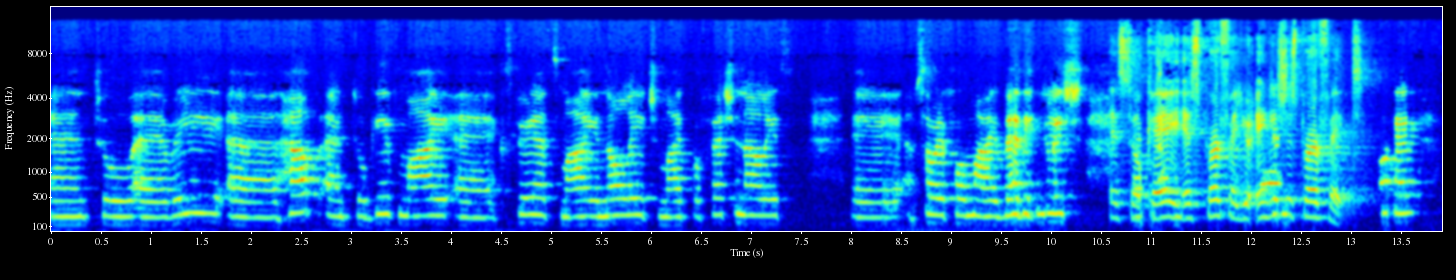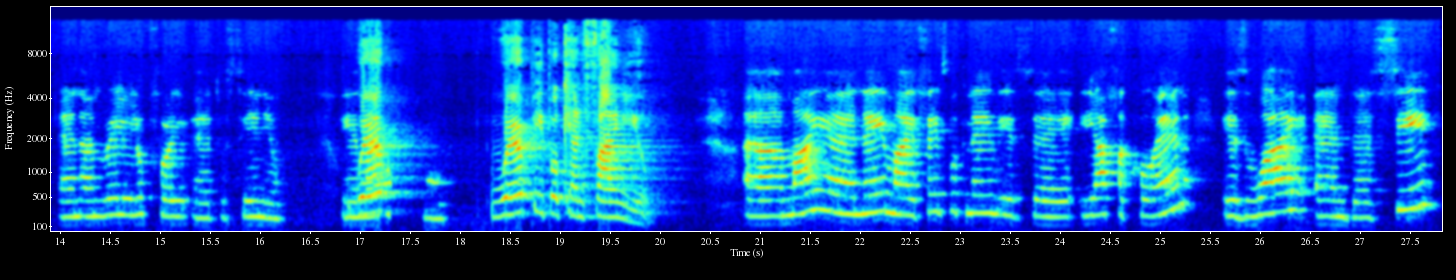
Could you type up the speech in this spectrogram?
and to uh, really help and to give my experience, my knowledge, my professionalism uh, I'm sorry for my bad English. It's okay. It's perfect. Your English is perfect. Okay, and I'm really look for uh, to seeing you. Where where people can find you? Uh, my uh, name, my Facebook name is uh, Yaffa Cohen. Is Y and C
